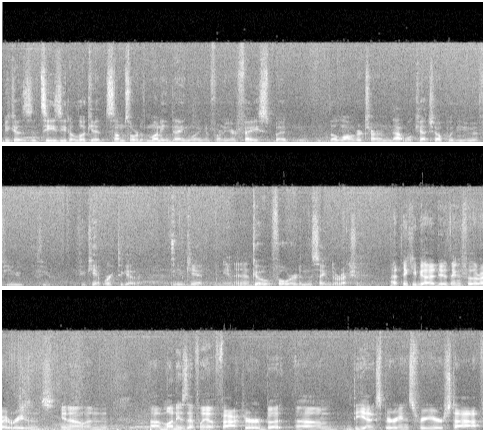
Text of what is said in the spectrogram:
Because it's easy to look at some sort of money dangling in front of your face, but the longer term that will catch up with you if you if you if you can't work together and you can't Yeah. go forward in the same direction. I think you've got to do things for the right reasons, you know, and uh, money is definitely a factor, but um, the experience for your staff,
